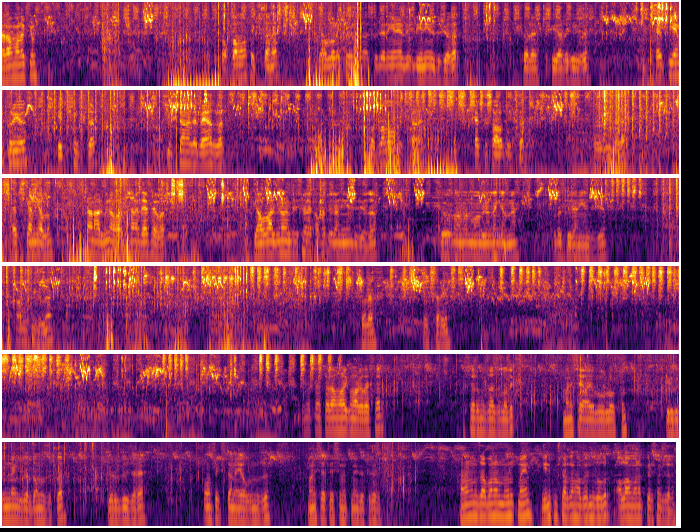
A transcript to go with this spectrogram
Selamünaleyküm. Toplam 18 tane. Yavruların kiminde daha tüylerini yeni, yeni yeni düzüyorlar. Şöyle şu yerdeki gibi. Hepsi yem kırıyor. Yetişkin kuşlar. 3 tane de beyaz var. Toplam 18 tane. Hepsi sağlıklı kuşlar. Hepsi kendi yavrum. Bir tane albino var, bir tane DF var. Yavru albinonun biri şöyle kafa tüylerini yeni düzüyor da. Şu normal mavilerden gelme. Bu da tüylerini yeni düzüyor. Kuşlar bu şekilde. Şöyle göstereyim. Cümleten selamünaleyküm arkadaşlar. Kuşlarımızı hazırladık. Manisa'ya hayırlı uğurlu olsun. Birbirinden güzel damızlıklar. Görüldüğü üzere 18 tane yavrumuzu Manisa'ya teslim etmeye götürüyoruz. Kanalımıza abone olmayı unutmayın. Yeni kuşlardan haberiniz olur. Allah'a emanet görüşmek üzere.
